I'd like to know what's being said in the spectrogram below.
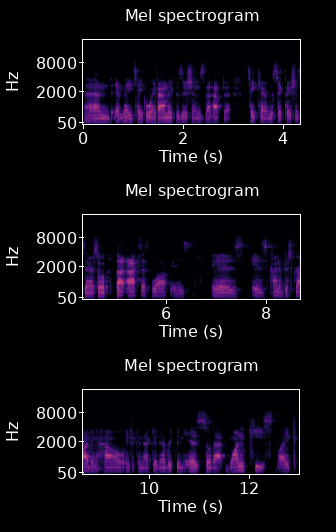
and it may take away family physicians that have to take care of the sick patients there. So that access block is is is kind of describing how interconnected everything is, so that one piece like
